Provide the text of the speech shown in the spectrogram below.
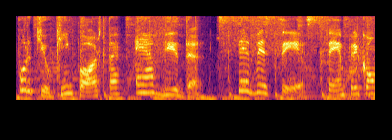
porque o que importa é a vida. CVC, sempre com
